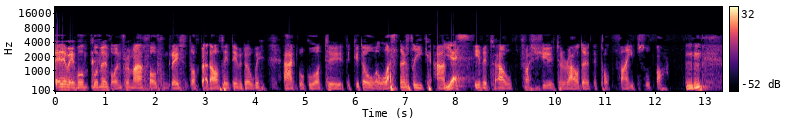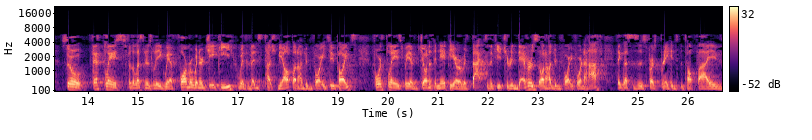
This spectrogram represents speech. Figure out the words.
anyway, we'll we'll move on from our fall from grace and talk about another thing, David, will we? And we'll go on to the good old Listeners League. And Yes. David, I'll trust you to round down the top five so far. Hmm So, fifth place for the Listeners League, we have former winner JP with Vince Touched Me Up on 142 points. Fourth place, we have Jonathan Napier with Back to the Future Endeavours on 144 and a half. I think this is his first break into the top five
